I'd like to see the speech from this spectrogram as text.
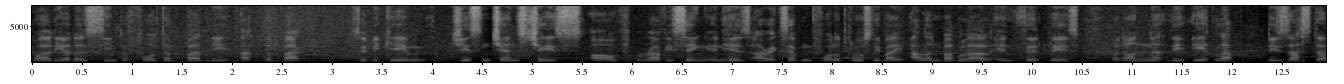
while the others seemed to falter badly at the back. So it became Jason Chen's chase of Ravi Singh in his RX-7, followed closely by Allan Baboolal in third place. But on the eighth lap, disaster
